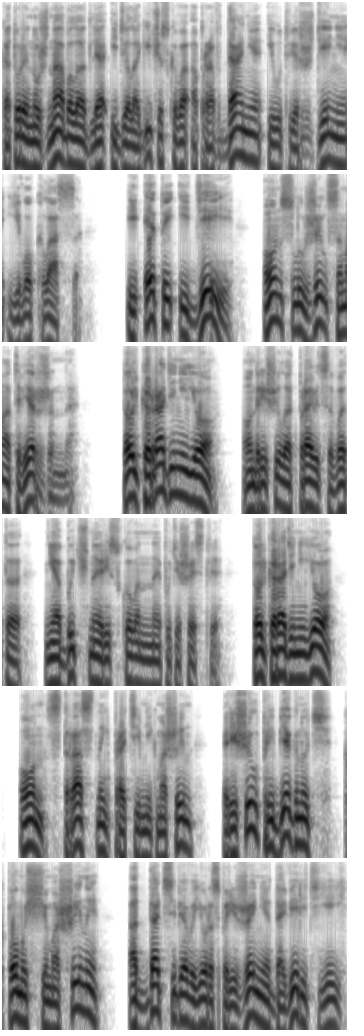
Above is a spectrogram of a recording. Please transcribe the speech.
которая нужна была для идеологического оправдания и утверждения его класса. И этой идеи он служил самоотверженно. Только ради нее он решил отправиться в это необычное рискованное путешествие. Только ради нее он, страстный противник машин, решил прибегнуть к помощи машины, отдать себя в ее распоряжение, доверить ей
